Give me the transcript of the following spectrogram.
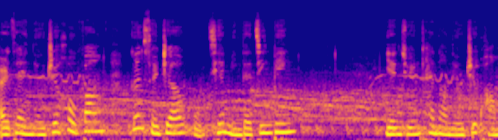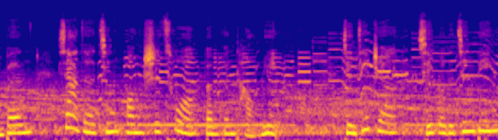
而在牛只后方跟随着五千名的精兵。燕军看到牛只狂奔，吓得惊慌失措，纷纷逃命。紧接着，齐国的精兵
